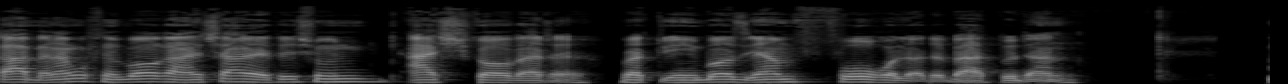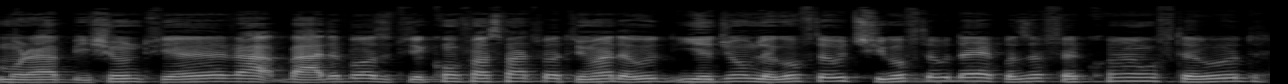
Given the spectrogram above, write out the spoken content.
قبلا هم گفتم واقعا شرایطشون اشکاوره و توی این بازی هم فوق العاده بد بودن. مربیشون توی بعد بازی توی کنفرانس مطبوعاتی اومده بود یه جمله گفته بود چی گفته بود؟ دقیق فکر کنم گفته بود.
